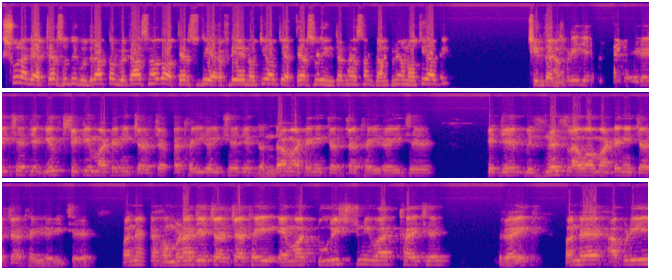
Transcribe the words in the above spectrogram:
શું લાગે અત્યાર સુધી ગુજરાતનો વિકાસ નહોતો? અત્યાર સુધી એફડીઆઈ નહોતી આવતી? અત્યાર સુધી ઇન્ટરનેશનલ કંપનીઓ નહોતી આવતી? ચિંતા આપણી જે થઈ રહી છે જે ગિફ્ટ સિટી માટેની ચર્ચા થઈ રહી છે જે ધંધા માટેની ચર્ચા થઈ રહી છે કે જે બિઝનેસ લાવવા માટેની ચર્ચા થઈ રહી છે અને હમણાં જે ચર્ચા થઈ એમાં ટુરિસ્ટની વાત થાય છે રાઈટ અને આપણી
